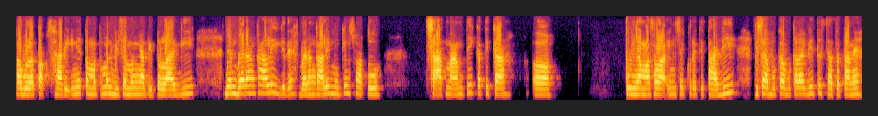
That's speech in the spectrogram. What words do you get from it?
Tabula Talks hari ini teman-teman bisa mengingat itu lagi dan barangkali gitu ya, barangkali mungkin suatu saat nanti ketika, uh, punya masalah insecurity tadi, bisa buka-buka lagi tuh catatannya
